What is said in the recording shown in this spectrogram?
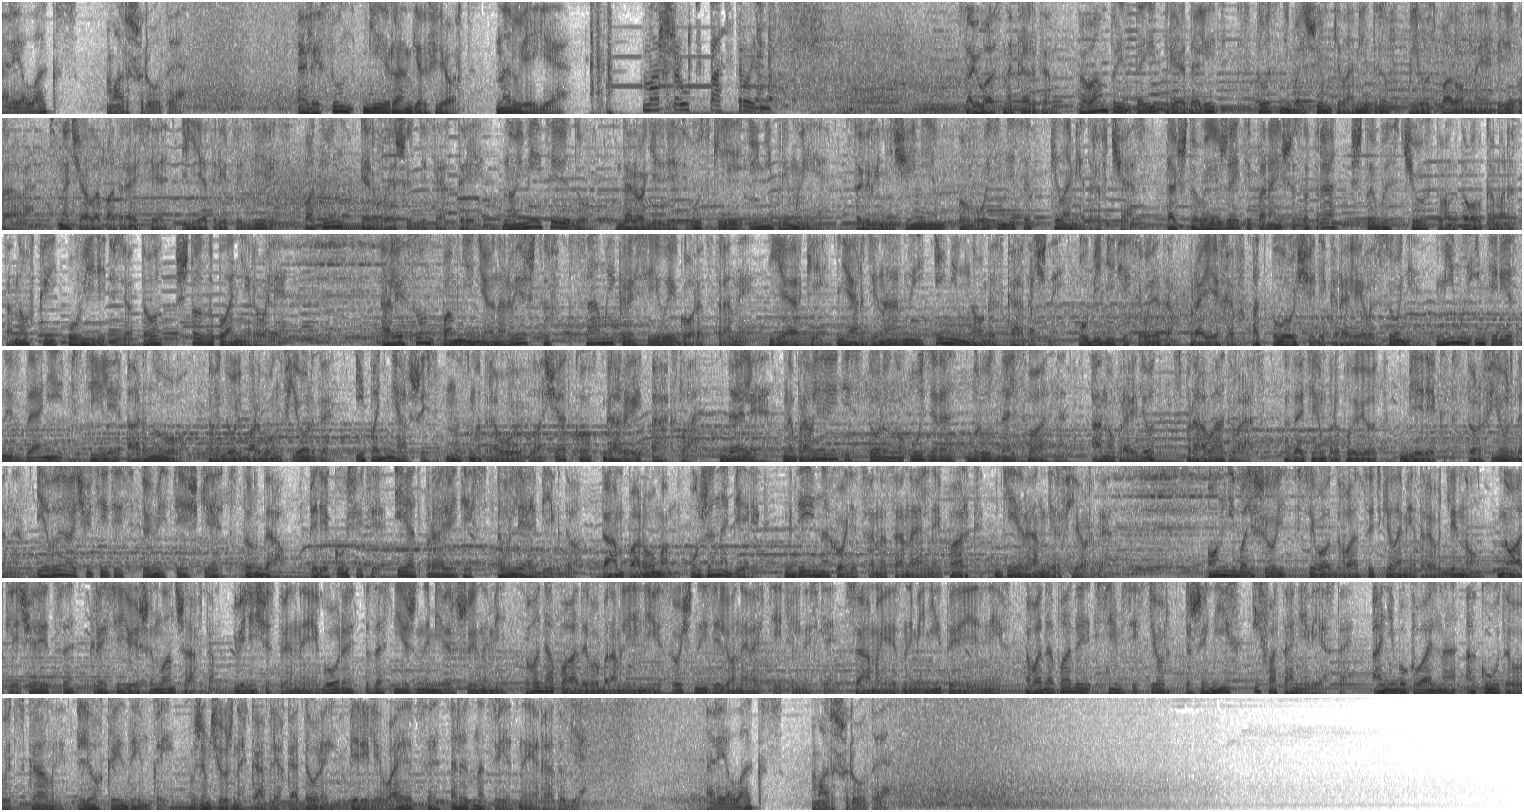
Релакс маршруты. Алисун Гейрангерфьорд, Норвегия. Маршрут построен. Согласно картам, вам предстоит преодолеть 100 с небольшим километров плюс паромная переправа. Сначала по трассе Е39, потом РВ-63. Но имейте в виду, дороги здесь узкие и непрямые, с ограничением 80 км в час. Так что выезжайте пораньше с утра, чтобы с чувством, толком и расстановкой увидеть все то, что запланировали. Алисун, по мнению норвежцев, самый красивый город страны. Яркий, неординарный и немного сказочный. Убедитесь в этом, проехав от площади королевы Сони мимо интересных зданий в стиле Арнуво, вдоль Баргунфьорда и поднявшись на смотровую площадку горы Аксла. Далее направляетесь в сторону озера Бруздальсватна. Оно пройдет справа от вас. Затем проплывет берег Сторфьордена, и вы очутитесь в местечке Стордал. Перекусите и отправитесь в Леобигду. Там паромом уже на берег, где и находится национальный парк Гейрангерфьорда. Он небольшой, всего 20 километров в длину, но отличается красивейшим ландшафтом. Величественные горы с заснеженными вершинами, водопады в обрамлении сочной зеленой растительности. Самые знаменитые из них – водопады «Семь сестер», «Жених» и «Фата невеста». Они буквально окутывают скалы легкой дымкой, в жемчужных каплях которой переливаются разноцветные радуги. Релакс маршруты.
